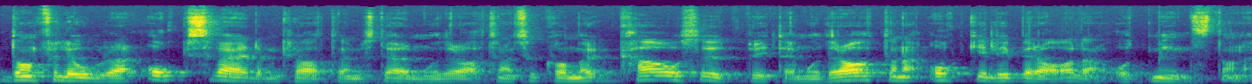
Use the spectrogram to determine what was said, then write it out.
de förlorar och Sverigedemokraterna med stöd av Moderaterna så kommer kaos att utbryta i Moderaterna och i Liberalerna åtminstone.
